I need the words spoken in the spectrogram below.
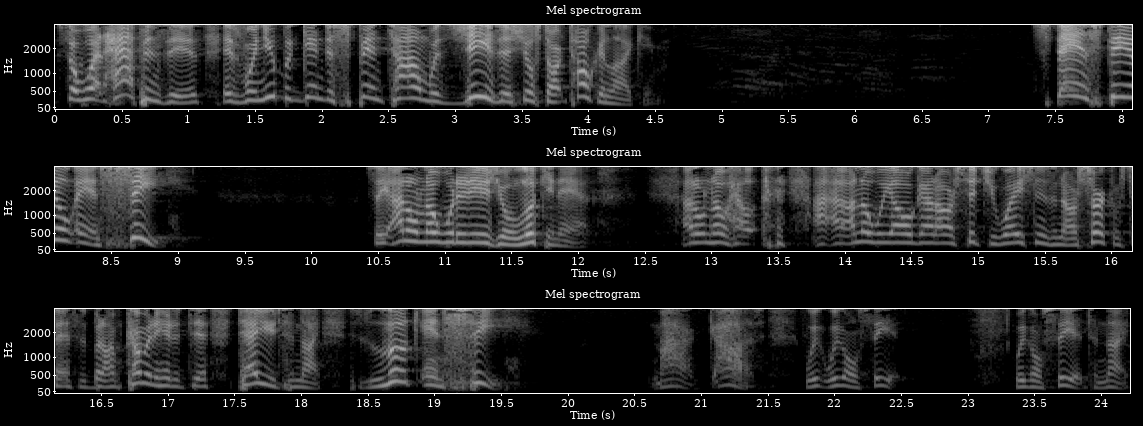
So what happens is, is when you begin to spend time with Jesus, you'll start talking like him. Stand still and see. See, I don't know what it is you're looking at. I don't know how, I, I know we all got our situations and our circumstances, but I'm coming here to t- tell you tonight look and see. My God, we, we're going to see it. We're going to see it tonight.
